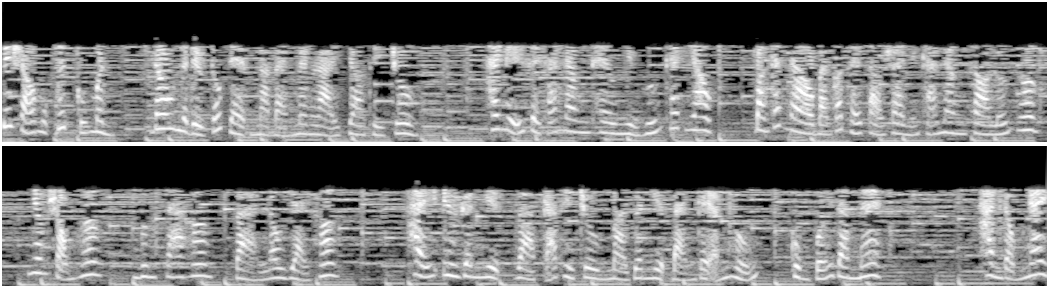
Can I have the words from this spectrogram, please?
Biết rõ mục đích của mình, đâu là điều tốt đẹp mà bạn mang lại cho thị trường. Hãy nghĩ về khả năng theo nhiều hướng khác nhau, bằng cách nào bạn có thể tạo ra những khả năng to lớn hơn, nhân rộng hơn, vươn xa hơn và lâu dài hơn. Hãy yêu doanh nghiệp và cả thị trường mà doanh nghiệp bạn gây ảnh hưởng cùng với đam mê. Hành động ngay,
